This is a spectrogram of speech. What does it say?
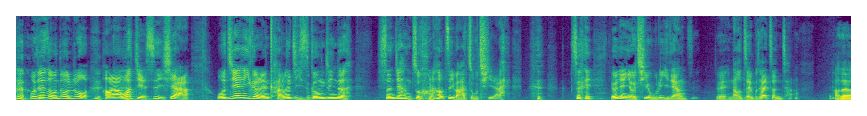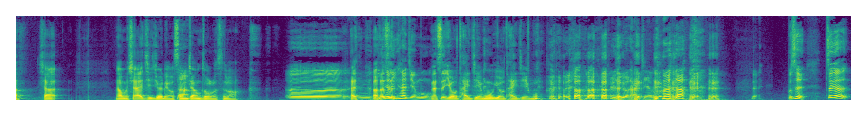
我今天怎么这么弱？好啦，我要解释一下啦，我今天一个人扛了几十公斤的升降桌，然后自己把它组起来，所以有点有气无力这样子。对，脑子也不太正常。好的，下那我们下一集就聊升降座了，是吗？呃，还那是开节目，那是有台节目，有台节目。可以去有台节目。对，不是这个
